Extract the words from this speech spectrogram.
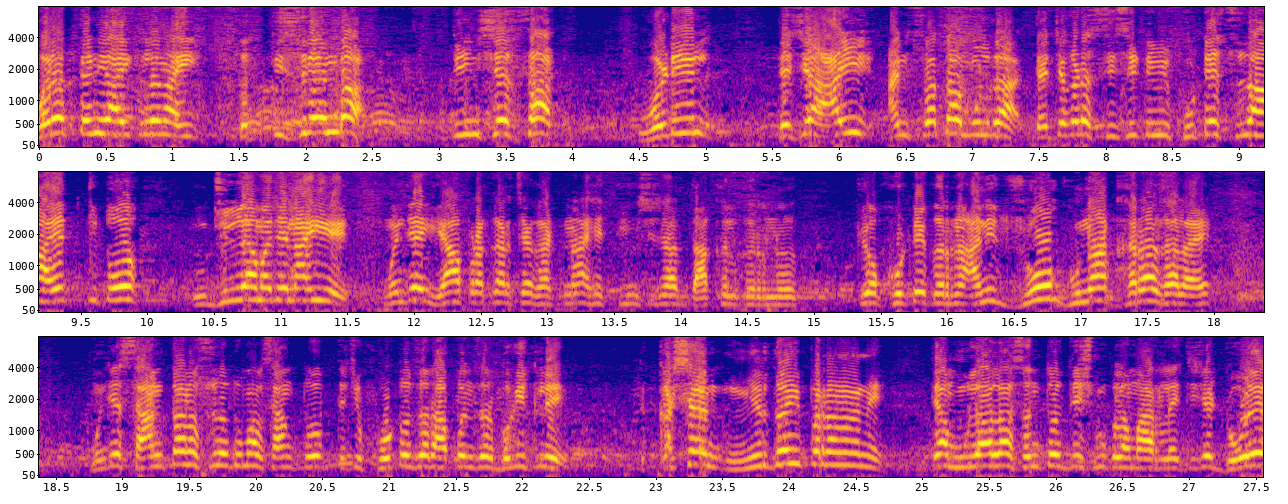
परत त्यांनी ऐकलं नाही तर तिसऱ्यांदा तीनशे सात वडील त्याची आई आणि स्वतः मुलगा त्याच्याकडे सीसीटीव्ही फुटेज सुद्धा आहेत की तो जिल्ह्यामध्ये नाहीये. म्हणजे या प्रकारच्या घटना हे तीनशे सात दाखल करणं किंवा खोटे करणं आणि जो गुन्हा खरा झालाय म्हणजे सांगताना सुद्धा तुम्हाला सांगतो त्याचे फोटो जर आपण जर बघितले तर कशा निर्दयीपणाने त्या मुलाला संतोष देशमुखला मारलाय तिचे डोळे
